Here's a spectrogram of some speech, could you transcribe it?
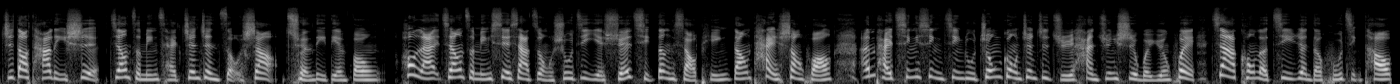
直到他离世，江泽民才真正走上权力巅峰。后来，江泽民卸下总书记，也学起邓小平当太上皇，安排亲信进入中共政治局和军事委员会，架空了继任的胡锦涛。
